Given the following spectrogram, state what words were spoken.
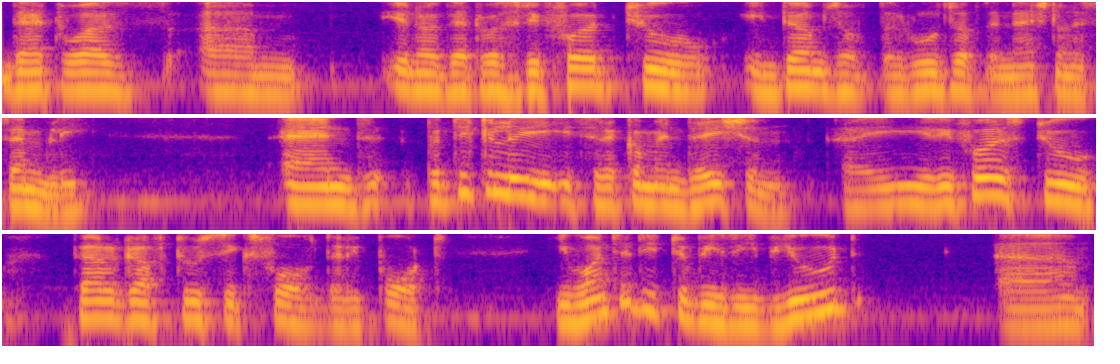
that was, um, you know, that was referred to in terms of the rules of the National Assembly, and particularly its recommendation. Uh, he refers to paragraph 264 of the report. He wanted it to be reviewed, um,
